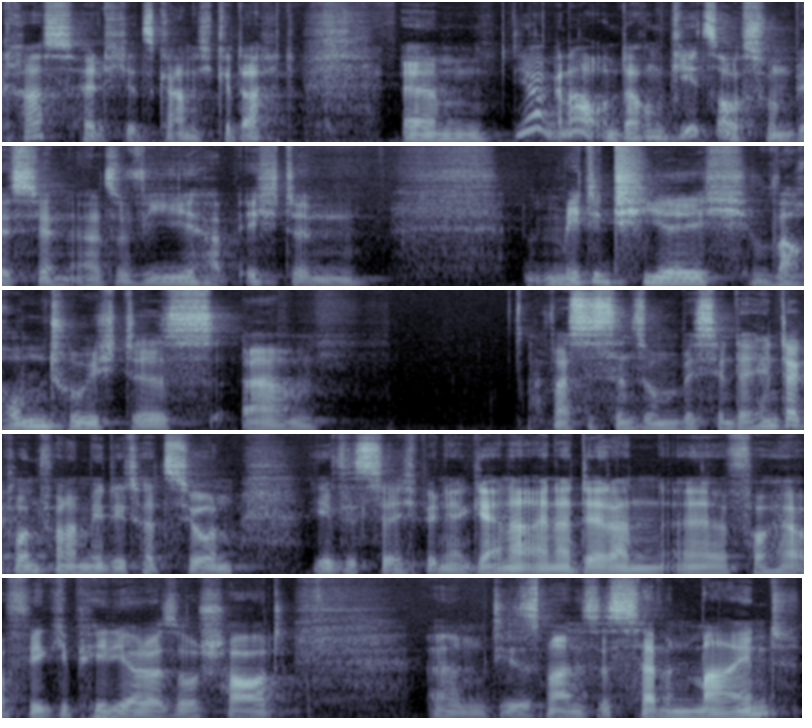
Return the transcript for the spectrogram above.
krass, hätte ich jetzt gar nicht gedacht. Ähm, ja, genau, und darum geht es auch so ein bisschen. Also, wie habe ich denn, meditiere ich, warum tue ich das? Ähm, was ist denn so ein bisschen der Hintergrund von der Meditation? Ihr wisst ja, ich bin ja gerne einer, der dann äh, vorher auf Wikipedia oder so schaut. Ähm, dieses Mal ist es Seven Mind.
